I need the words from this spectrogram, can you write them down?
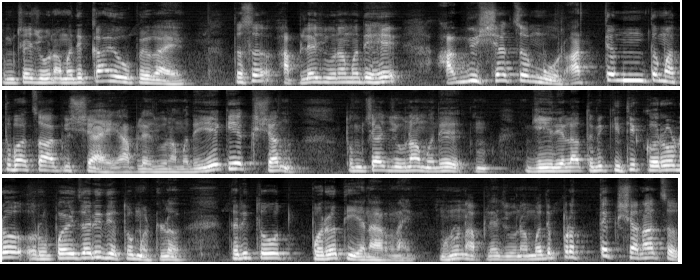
तुमच्या जीवनामध्ये काय उपयोग आहे? तसं आपल्या जीवनामध्ये हे आयुष्याचं मोर अत्यंत महत्त्वाचं आयुष्य आहे आपल्या जीवनामध्ये. एक एक क्षण तुमच्या जीवनामध्ये गेलेला तुम्ही किती करोडो रुपये जरी देतो म्हटलं तरी तो परत येणार नाही. म्हणून आपल्या जीवनामध्ये प्रत्येक क्षणाचं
